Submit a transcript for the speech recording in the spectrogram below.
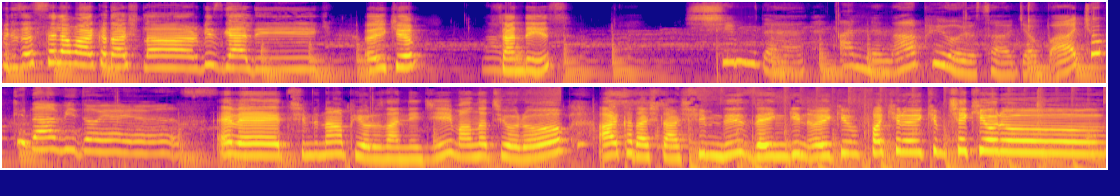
Hepinize selam arkadaşlar. Biz geldik. Öyküm, sendeyiz. Şimdi anne ne yapıyoruz acaba? Çok güzel videoyuz. Evet, şimdi ne yapıyoruz anneciğim? Anlatıyorum. Arkadaşlar şimdi zengin öyküm, fakir öyküm çekiyoruz.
